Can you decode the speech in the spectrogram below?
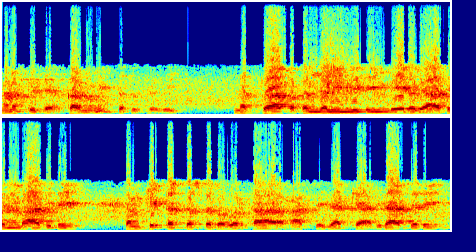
नमस्कृत्य, कर्म में चतुर्थ हो गई। नत्वा पतंजलि ऋषि वेद व्यासन भाषित संक्षिप्त बहुवर्था भाष्य व्याख्या विधास्यते।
